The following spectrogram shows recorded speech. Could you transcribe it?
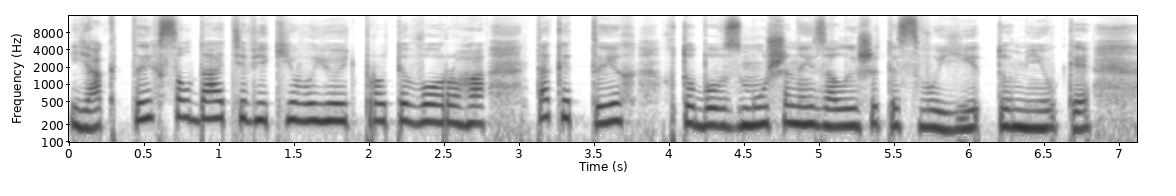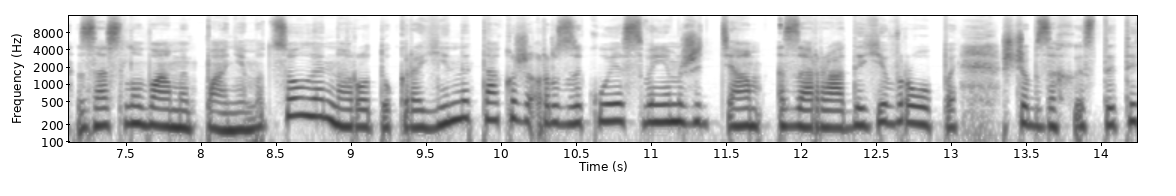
як тих солдатів, які воюють проти ворога, так і тих, хто був змушений залишити свої домівки. За словами пані Мецоли, народ України також ризикує своїм життям заради Європи, щоб захистити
